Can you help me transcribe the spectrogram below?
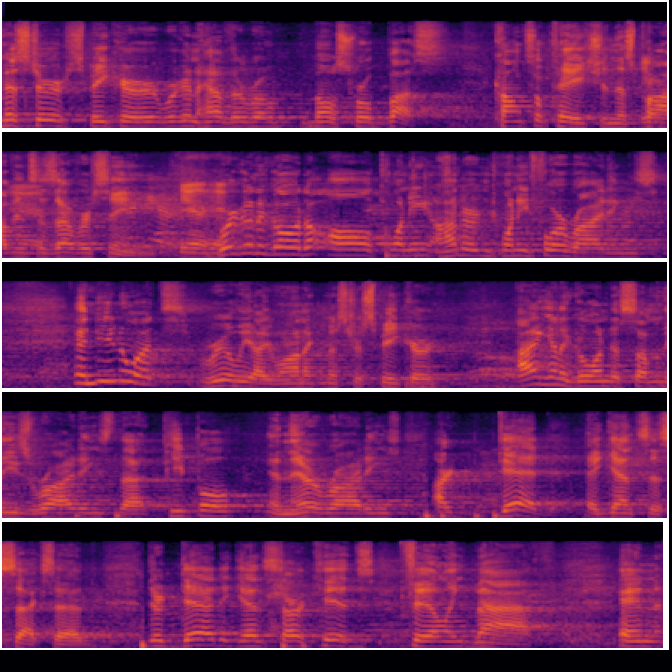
Mr. Speaker, we're going to have the ro most robust consultation this province has ever seen. We're going to go to all 20, 124 ridings. And you know what's really ironic, Mr. Speaker? I'm going to go into some of these ridings that people in their ridings are dead against this sex ed. They're dead against our kids failing math. And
